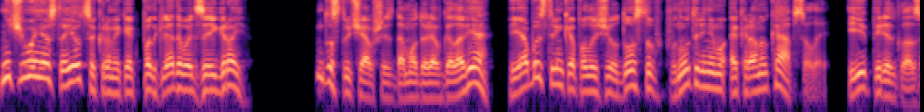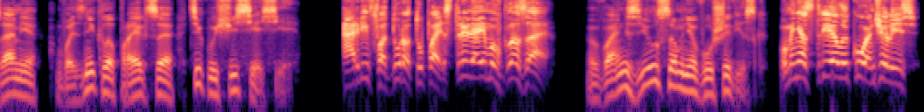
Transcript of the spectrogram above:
ничего не остается, кроме как подглядывать за игрой. Достучавшись до модуля в голове, я быстренько получил доступ к внутреннему экрану капсулы, и перед глазами возникла проекция текущей сессии. «Арифа, дура тупая, стреляй ему в глаза!» Вонзился мне в уши виск. «У меня стрелы кончились!»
